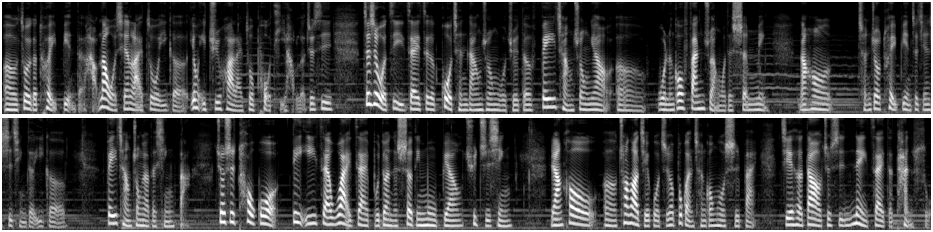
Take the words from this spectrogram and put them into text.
呃做一个蜕变的？好，那我先来做一个用一句话来做破题好了，就是这是我自己在这个过程当中，我觉得非常重要。呃，我能够翻转我的生命，然后成就蜕变这件事情的一个非常重要的心法，就是透过。第一，在外在不断的设定目标去执行，然后呃创造结果之后，不管成功或失败，结合到就是内在的探索，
